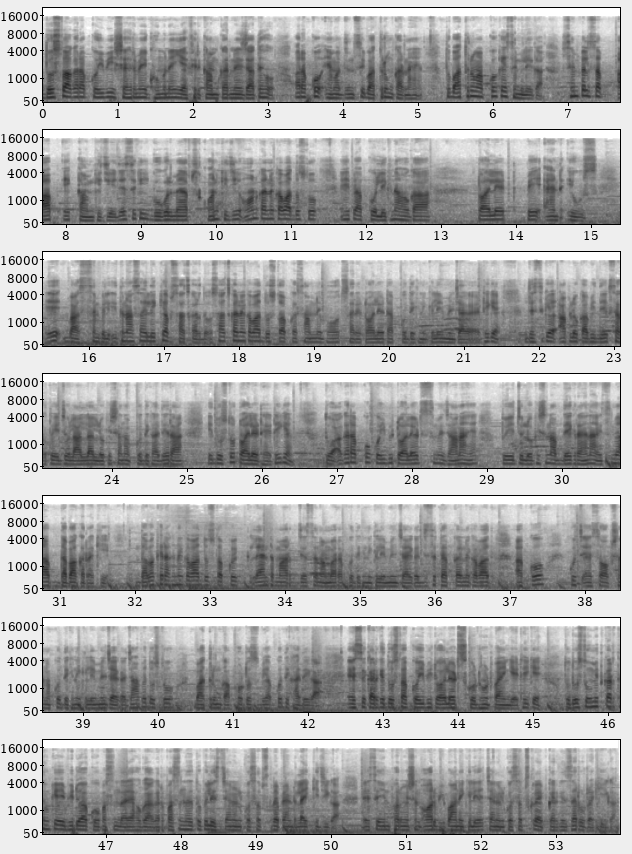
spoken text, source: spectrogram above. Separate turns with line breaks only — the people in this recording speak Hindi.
दोस्तों, अगर आप कोई भी शहर में घूमने या फिर काम करने जाते हो और आपको इमरजेंसी बाथरूम करना है तो बाथरूम आपको कैसे मिलेगा? सिंपल सब आप एक काम कीजिए, जैसे कि गूगल मैप्स ऑन कीजिए। ऑन करने के बाद दोस्तों, यहीं पर आपको लिखना होगा टॉयलेट पे एंड यूज़ ये बस सिंपल इतना सा लिख के आप सर्च कर दो। सर्च करने के बाद दोस्तों आपके सामने बहुत सारे टॉयलेट आपको देखने के लिए मिल जाएगा, ठीक है? जैसे कि आप लोग अभी देख सकते हो, ये जो लाल लाल लोकेशन आपको दिखाई दे रहा, ये दोस्तों टॉयलेट है, ठीक है? तो अगर आपको कोई भी टॉयलेट्स में जाना है तो ये जो लोकेशन आप देख रहे हैं ना, इसमें आप दबा कर रखिए। दबा के रखने के बाद दोस्तों आपको एक लैंड मार्क जैसा नंबर आपको देखने के लिए मिल जाएगा, जिसे टैप करने के बाद आपको कुछ ऐसा ऑप्शन आपको देखने के लिए मिल जाएगा, जहाँ पे दोस्तों बाथरूम का फ़ोटोज़ भी आपको दिखा देगा। ऐसे करके दोस्तों आप कोई भी टॉयलेट्स को ढूंढ पाएँगे, ठीक है? तो दोस्तों, उम्मीद करता हूँ कि ये वीडियो आपको पसंद आया होगा। अगर पसंद है तो प्लीज़ चैनल को सब्सक्राइब एंड लाइक कीजिएगा। ऐसे इन्फॉर्मेशन और भी पाने के लिए चैनल को सब्सक्राइब करके ज़रूर रखिएगा।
